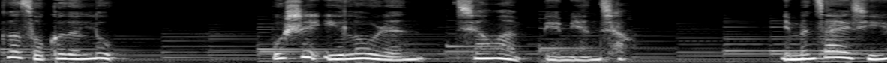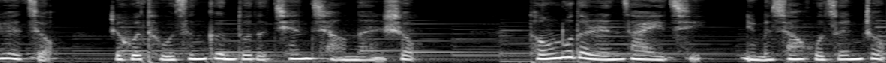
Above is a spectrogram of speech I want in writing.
各走各的路。不是一路人，千万别勉强。你们在一起越久，只会徒增更多的牵强难受。同路的人在一起，你们相互尊重，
